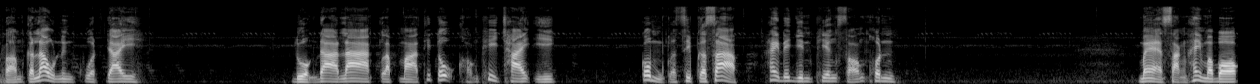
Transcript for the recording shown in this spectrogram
พร้อมกับเหล้าหนึ่งขวดใหญ่ดวงดาลากลับมาที่โต๊ะของพี่ชายอีก ก้มกระซิบกระซาบให้ได้ยินเพียงสองคน แม่สั่งให้มาบอก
